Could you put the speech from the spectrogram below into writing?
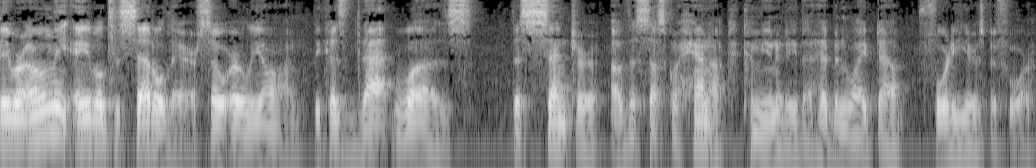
They were only able to settle there so early on because that was the center of the Susquehannock community that had been wiped out 40 years before.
